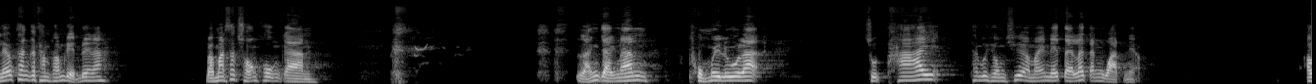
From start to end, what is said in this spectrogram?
แล้วท่านก็ทำสำเร็จด้วยนะ ประมาณสักสองโครงการ หลังจากนั้นผมไม่รู้ละ สุดท้ายท่านผู้ชมเชื่อไหมในแต่ละจังหวัดเนี่ย เอา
